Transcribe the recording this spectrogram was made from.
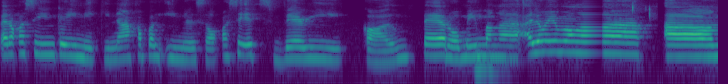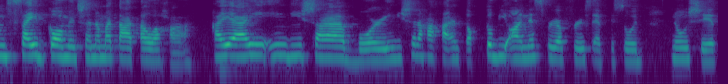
Pero kasi yung kay Nikki, nakakapag-emails ako kasi it's very calm. Pero may mga, alam mo yung mga um, side comments siya na matatawa ka. Kaya hi- hindi siya boring, hindi siya nakakaantok. To be honest, for a first episode, no shit,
